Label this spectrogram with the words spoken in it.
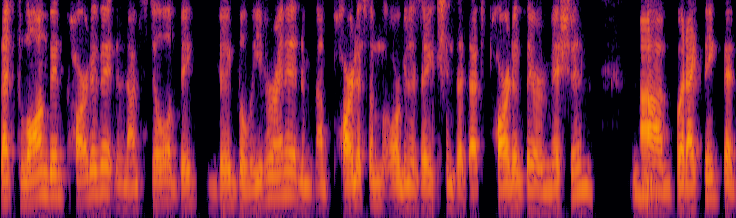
that's long been part of it, and I'm still a big big believer in it. And I'm part of some organizations that that's part of their mission. Mm-hmm. Um, but I think that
